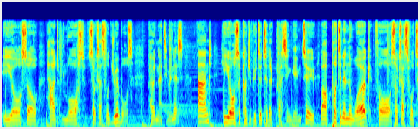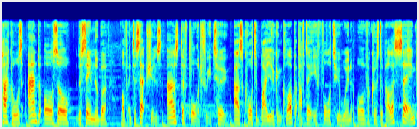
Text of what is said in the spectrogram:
he also had most successful dribbles per 90 minutes, and he also contributed to the pressing game too, by putting in the work for successful tackles and also the same number of interceptions as the forward 3-2. As quoted by Jurgen Klopp after a 4-2 win over Crystal Palace, saying,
